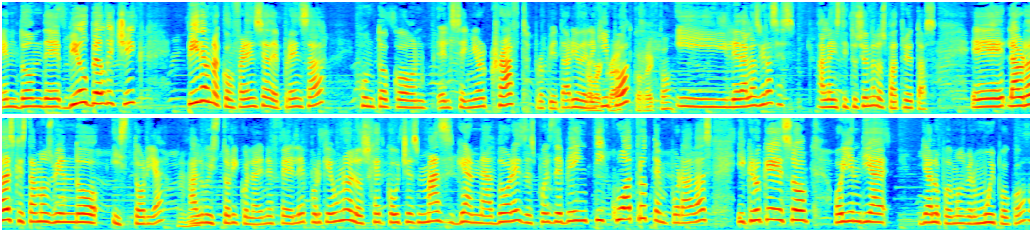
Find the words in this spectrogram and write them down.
en donde Bill Belichick pide una conferencia de prensa junto con el señor Kraft, propietario del Robert equipo, Kraft, correcto. y le da las gracias a la institución de los Patriotas. Eh, la verdad es que estamos viendo historia, algo histórico en la NFL, porque uno de los head coaches más ganadores después de 24 temporadas, y creo que eso hoy en día ya lo podemos ver muy poco,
